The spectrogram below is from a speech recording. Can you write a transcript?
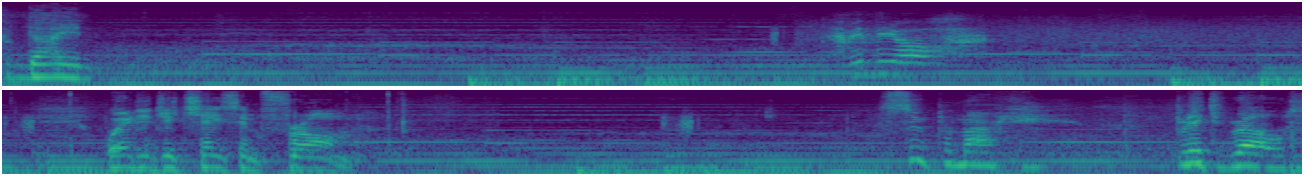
I'm dying. I'm in the hall. Where did you chase him from? Supermarket. Bridge Road.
